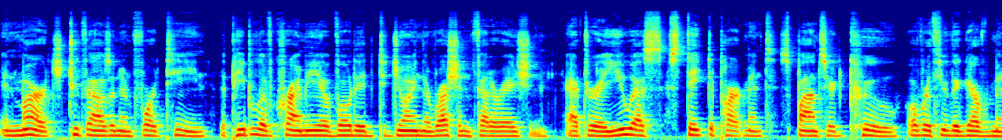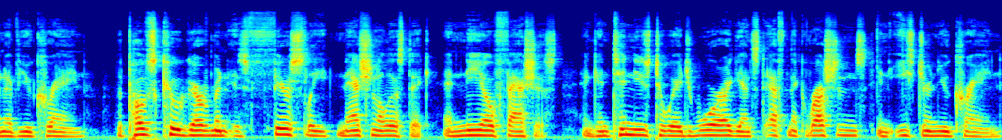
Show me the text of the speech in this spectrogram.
In March 2014, the people of Crimea voted to join the Russian Federation after a U.S. State Department sponsored coup overthrew the government of Ukraine. The post coup government is fiercely nationalistic and neo fascist and continues to wage war against ethnic Russians in eastern Ukraine.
